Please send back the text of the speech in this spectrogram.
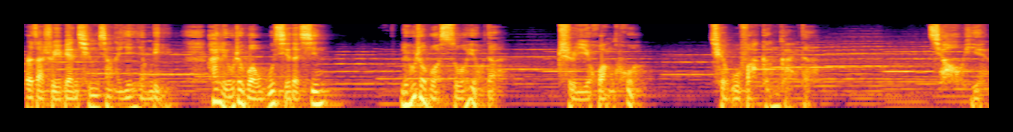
而在水边清香的阴影里，还留着我无邪的心，留着我所有的迟疑惶惑，却无法更改的。脚印。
